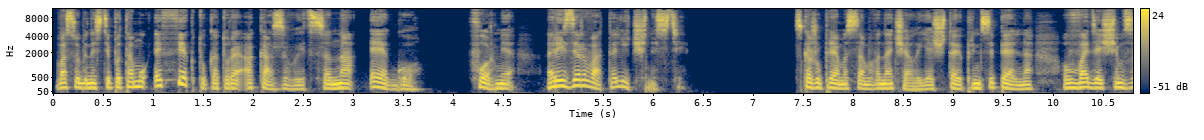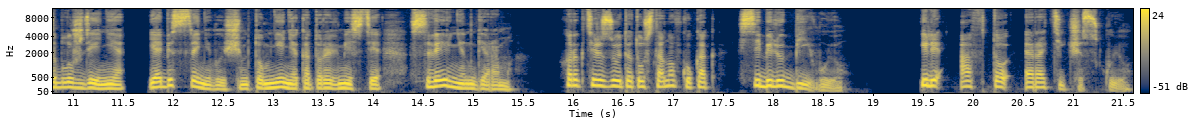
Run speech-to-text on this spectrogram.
в особенности по тому эффекту, который оказывается на эго в форме резервата личности. Скажу прямо с самого начала, я считаю принципиально вводящим в заблуждение и обесценивающим то мнение, которое вместе с Вейнингером характеризует эту установку как себелюбивую или автоэротическую,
